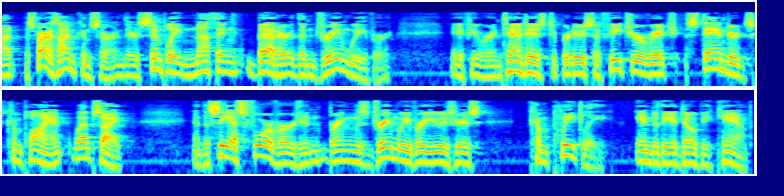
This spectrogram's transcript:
But as far as I'm concerned, there's simply nothing better than Dreamweaver if your intent is to produce a feature-rich, standards-compliant website. And the CS4 version brings Dreamweaver users completely into the Adobe camp.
